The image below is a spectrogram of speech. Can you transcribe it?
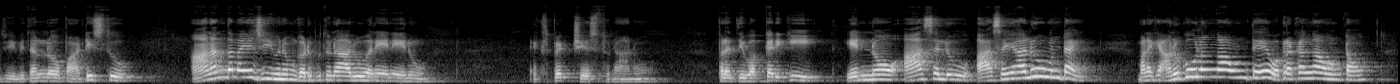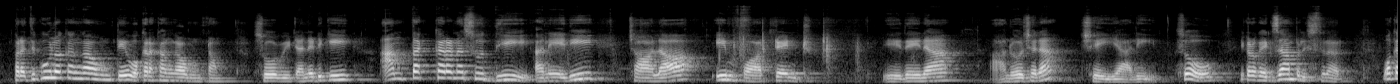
జీవితంలో పాటిస్తూ ఆనందమయ జీవనం గడుపుతున్నారు అనే నేను ఎక్స్పెక్ట్ చేస్తున్నాను. ప్రతి ఒక్కరికి ఎన్నో ఆశలు ఆశయాలు ఉంటాయి. మనకి అనుకూలంగా ఉంటే ఒక రకంగా ఉంటాం ప్రతికూలకంగా ఉంటే ఒక రకంగా ఉంటాం. సో వీటన్నిటికీ అంతఃకరణ శుద్ధి అనేది చాలా ఇంపార్టెంట్. ఏదైనా ఆలోచన చెయ్యాలి సో ఇక్కడ ఒక ఎగ్జాంపుల్ ఇస్తున్నారు. ఒక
